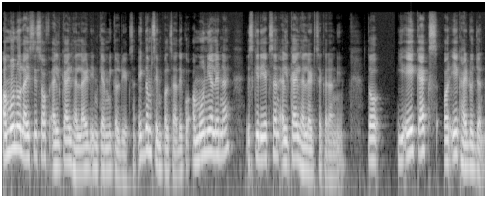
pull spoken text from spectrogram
ammonolysis of alkyl halide in chemical reaction. एकदम सिंपल सा, देखो, अमोनिया लेना है, इसकी रिएक्शन एल्काइल हेलाइड से करानी है। तो ये एक एक्स और एक हाइड्रोजन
